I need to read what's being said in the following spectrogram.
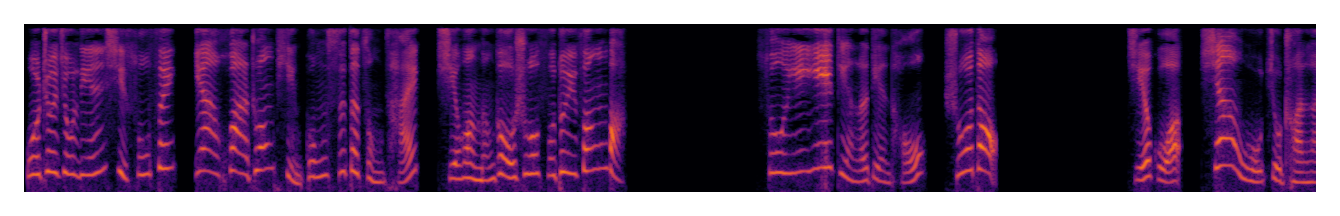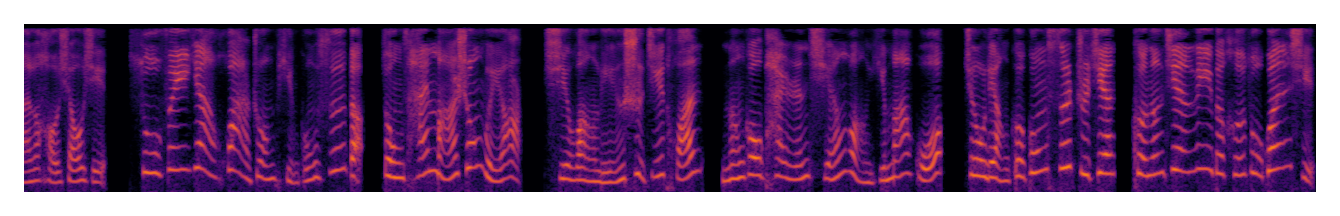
我这就联系苏菲亚化妆品公司的总裁，希望能够说服对方吧。苏依依点了点头，说道。结果下午就传来了好消息，苏菲亚化妆品公司的总裁麻生唯二希望林氏集团能够派人前往姨妈国。就两个公司之间可能建立的合作关系，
